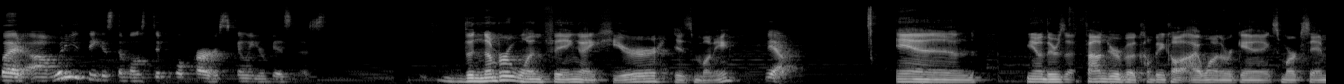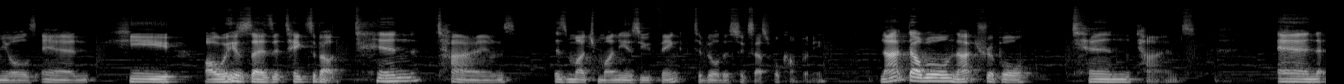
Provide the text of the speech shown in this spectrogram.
but um, what do you think is the most difficult part of scaling your business? The number one thing I hear is money. Yeah. And, you know, there's a founder of a company called I Want Organics, Mark Samuels, and he always says it takes about 10 times as much money as you think to build a successful company. Not double, not triple, 10 times. And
